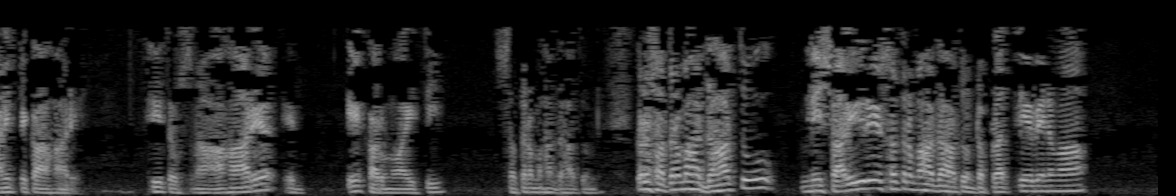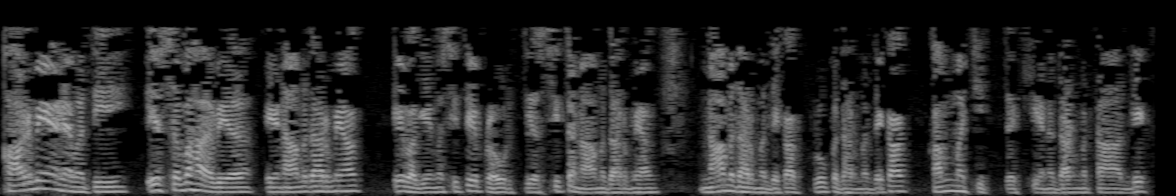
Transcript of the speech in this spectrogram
අනිත් එක ආහාරය. සීත උෂ්ණ ආහාරය ඒ කරුණයිති සතර මහා ධාතුන්ට. ඒතර සතර මහා ධාතු මේ ශරීරයේ සතර මහා ධාතුන්ට ප්‍රත්‍ය වෙනවා කර්මය නැමැති ඒ ස්වභාවය ඒ නාම ධර්මයක් ඒ වගේම සිතේ ප්‍රවෘත්තිය සිත නාම ධර්මයක් නාම ධර්ම දෙකක් රූප ධර්ම දෙකක් කම්මචිත්ත කියන ධර්මතා දෙක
